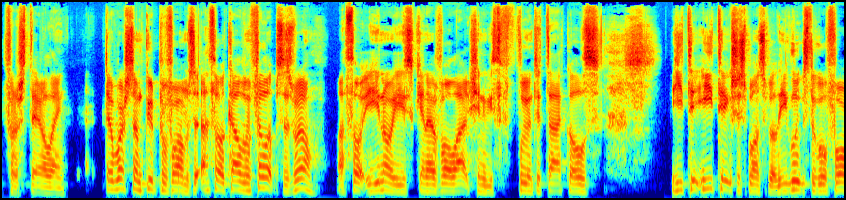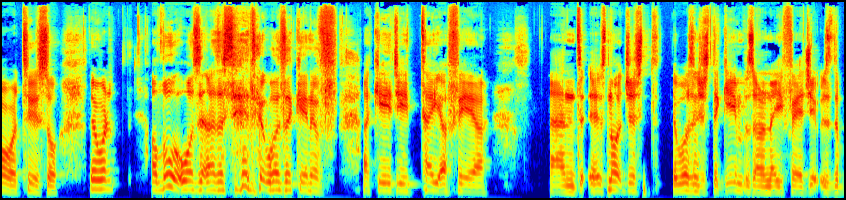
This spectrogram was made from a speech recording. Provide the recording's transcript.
for Sterling. There were some good performances. I thought Kalvin Phillips as well. I thought you know he's kind of all action. He's fluent to tackles he t- he takes responsibility. He looks to go forward too. So there were, although it wasn't, as I said, it was a kind of a cagey, tight affair. And it's not just it wasn't just the game that was on a knife edge; it was the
